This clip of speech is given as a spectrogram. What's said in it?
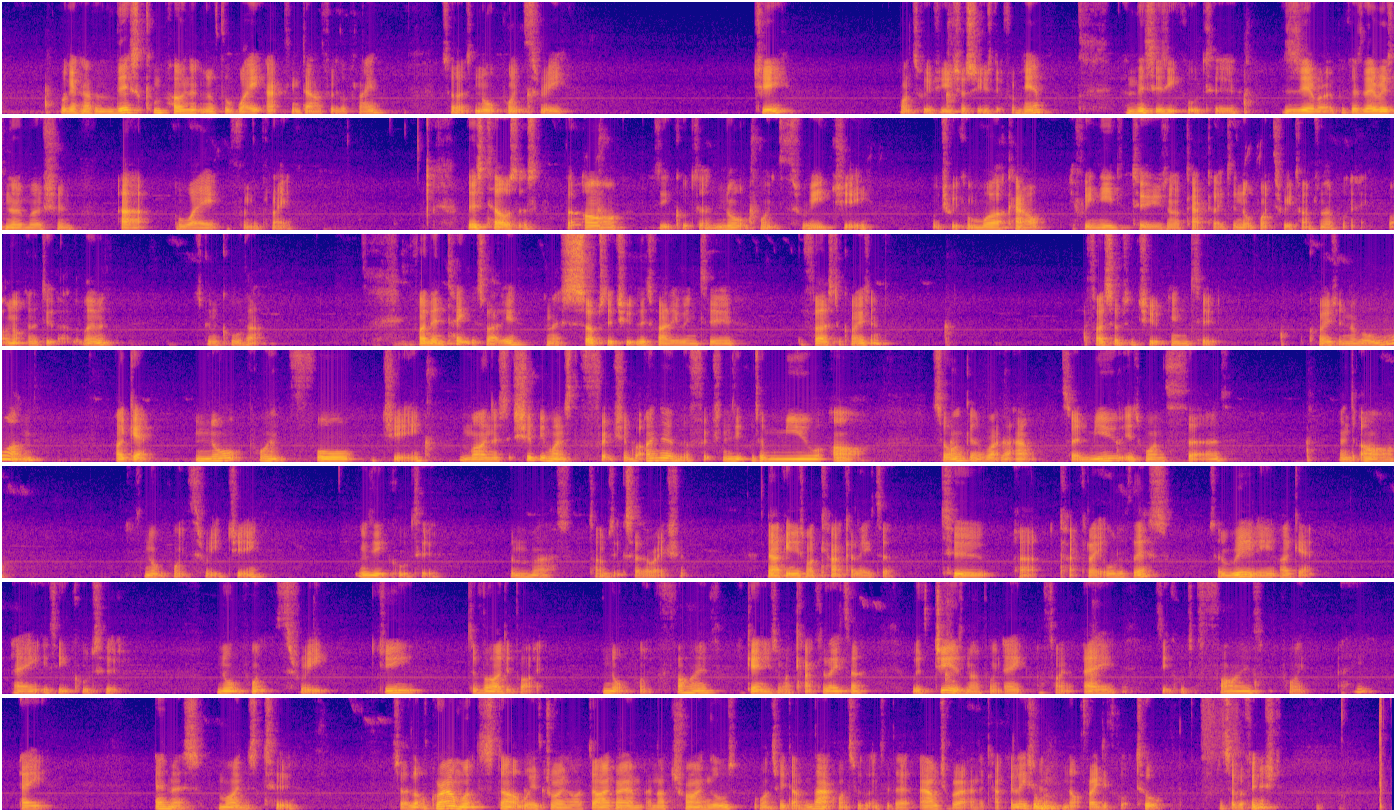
we're going to have this component of the weight acting down through the plane, so that's 0.3 g. Once we've used, just used it from here. And this is equal to 0 because there is no motion uh, away from the plane. This tells us that r is equal to 0.3 g which we can work out if we needed to using a calculator 0.3 times 9.8 but I'm not going to do that at the moment. I'm just going to call that. If I then take this value and I substitute this value into the first equation, if I substitute into equation number 1, I get 0.4g minus, it should be minus the friction, but I know that the friction is equal to mu r. So I'm going to write that out. So mu is one third, and r is 0.3g is equal to the mass times acceleration. Now I can use my calculator to uh, calculate all of this. So really I get a is equal to 0.3 g divided by 0.5, again using my calculator. With g as 9.8, I find a is equal to 5.88 ms minus 2. So a lot of groundwork to start with, drawing our diagram and our triangles. Once we've done that, once we've got into the algebra and the calculation, not very difficult at all. And so we're finished.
